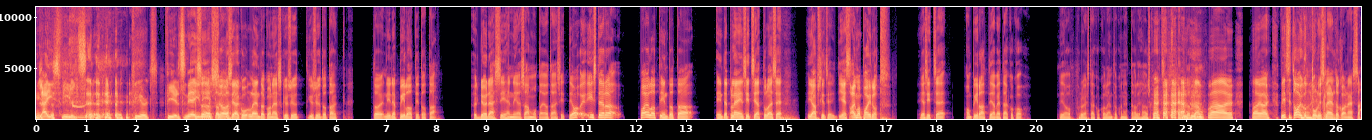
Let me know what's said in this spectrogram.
Licefields. Fields. Fields, niin ei se, niin, on, se totta. on siellä, kun lentokoneessa kysyy, kysyy tota, toi, niiden pilotti tota, dödäs siihen niin ja sammuta jotain sitten. Is there a pilot in, tota, in the plane? Sitten sieltä tulee se japsi, se, yes, I'm a pilot. Ja sitten se on piraatti ja vetää koko joo, ryöstää koko lentokone, tämä oli hauska vitsi. tota, Ai, ai, ai. Vitsi, toi kun tulisi lentokoneessa.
